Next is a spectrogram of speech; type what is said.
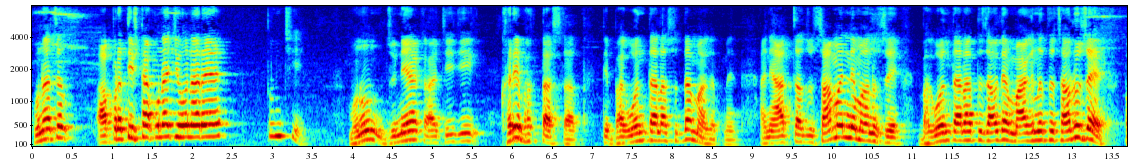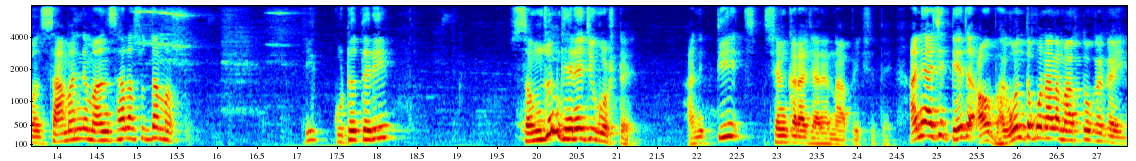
कुणाचं अप्रतिष्ठा कुणाची होणार आहे? तुमची म्हणून जुन्या काळची जी खरे भक्त असतात ते भगवंताला सुद्धा मागत नाहीत. आणि आजचा जो सामान्य माणूस आहे भगवंताला तर जाऊ द्या मागणं तर चालूच आहे पण सामान्य माणसाला सुद्धा मागतो. ही कुठंतरी समजून घेण्याची गोष्ट आहे. आणि ती शंकराचार्यांना अपेक्षित आहे. आणि अशी तेच अहो भगवंत कोणाला मागतो का काही?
